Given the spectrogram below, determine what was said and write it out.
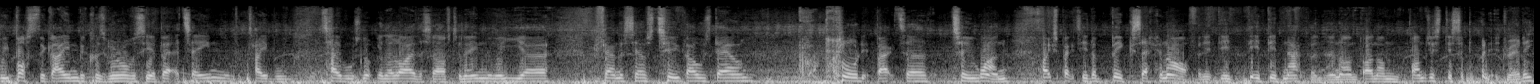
we bossed the game because we're obviously a better team. The table the table's not going to lie this afternoon. We, uh, we found ourselves two goals down clawed it back to 2-1. I expected a big second half, and it, it, it didn't happen, and I'm, and I'm, I'm just disappointed, really.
